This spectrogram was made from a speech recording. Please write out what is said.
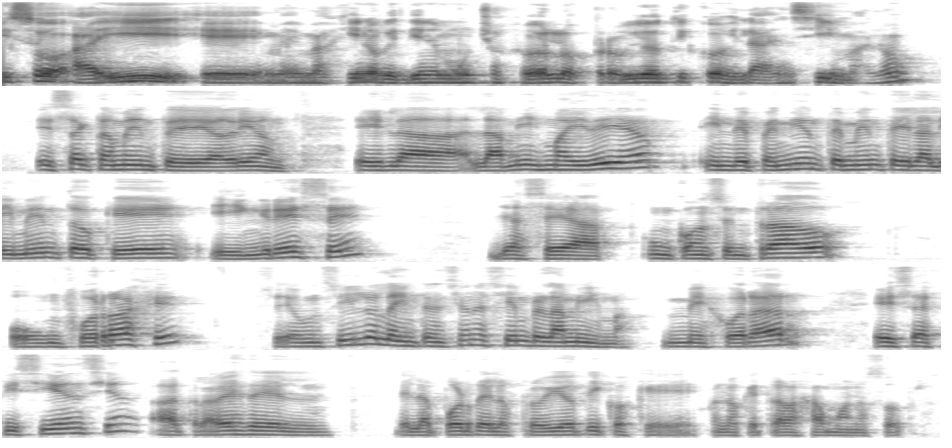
eso ahí eh, me imagino que tienen mucho que ver los probióticos y las enzimas, ¿no? Exactamente, Adrián. Es la, misma idea independientemente del alimento que ingrese, ya sea un concentrado o un forraje, sea un silo, la intención es siempre la misma, mejorar esa eficiencia a través del, aporte de los probióticos que, con los que trabajamos nosotros.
